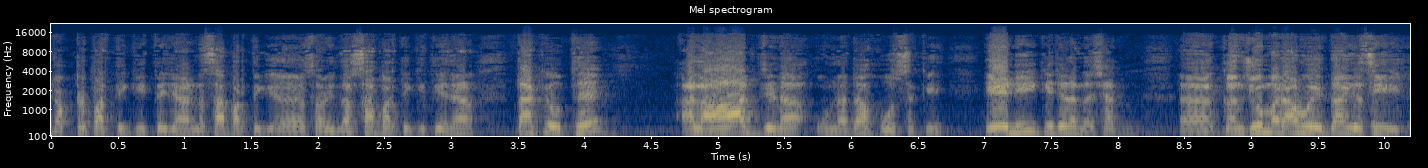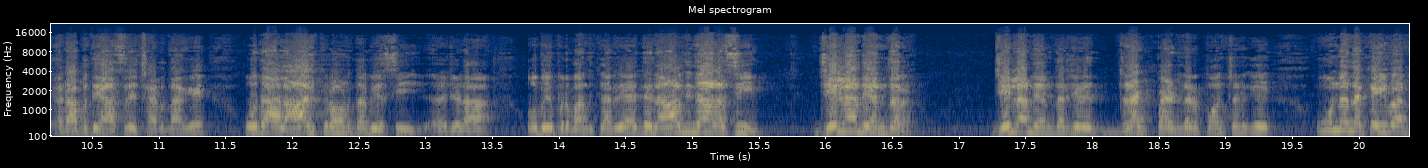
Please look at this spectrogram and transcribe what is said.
ਡਾਕਟਰ ਭਰਤੀ ਕੀਤੇ ਜਾਣ, ਨਸ਼ਾ ਭਰਤੀ ਸੌਰੀ ਨਰਸਾਂ ਭਰਤੀ ਕੀਤੀਆਂ ਜਾਣ ਤਾਂ ਕਿ ਉੱਥੇ ਇਲਾਜ ਜਿਹੜਾ ਉਹਨਾਂ ਦਾ ਹੋ ਸਕੇ। ਇਹ ਨਹੀਂ ਕਿ ਜਿਹੜਾ ਨਸ਼ਾ ਕੰਜ਼ਿਊਮਰ ਆ, ਉਹਨੂੰ ਇਦਾਂ ਹੀ ਅਸੀਂ ਰੱਬ ਦੇ ਆਸਰੇ ਛੱਡ ਦਾਂਗੇ। ਉਹਦਾ ਇਲਾਜ ਕਰਾਉਣ ਦਾ ਵੀ ਅਸੀਂ ਜਿਹੜਾ ਉਹ ਵੀ ਪ੍ਰਬੰਧ ਕਰ ਰਿਹਾ। ਤੇ ਨਾਲ ਦੀ ਨਾਲ ਅਸੀਂ ਜੇਲ੍ਹਾਂ ਦੇ ਅੰਦਰ, ਜੇਲ੍ਹਾਂ ਦੇ ਅੰਦਰ ਜਿਹੜੇ ਡਰੱਗ ਪੈਡਲਰ ਪਹੁੰਚਣਗੇ, ਉਹਨਾਂ ਦਾ ਕਈ ਵਾਰ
